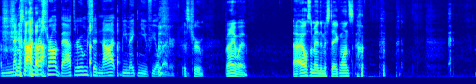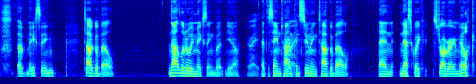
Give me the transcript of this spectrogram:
a Mexican restaurant bathroom should not be making you feel better. It's true. But anyway, I I also made the mistake once of mixing Taco Bell. Not literally mixing, but you know, Right. at the same time Right. consuming Taco Bell and Nesquik strawberry milk.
